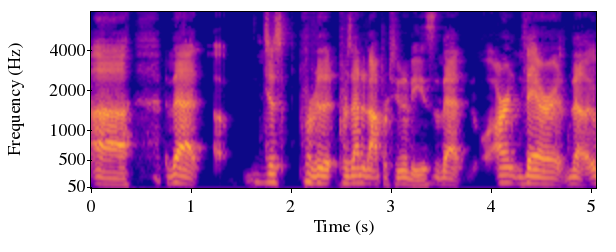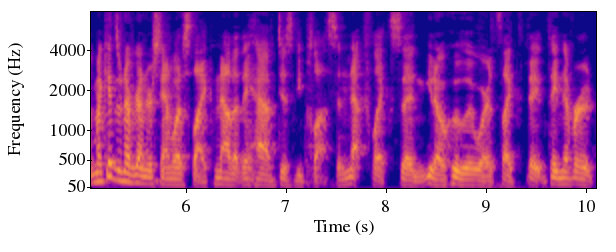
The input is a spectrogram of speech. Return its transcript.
Uh, that just pre- presented opportunities that aren't there. my kids are never going to understand what it's like now that they have Disney Plus and Netflix and you know Hulu, where it's like they, they never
